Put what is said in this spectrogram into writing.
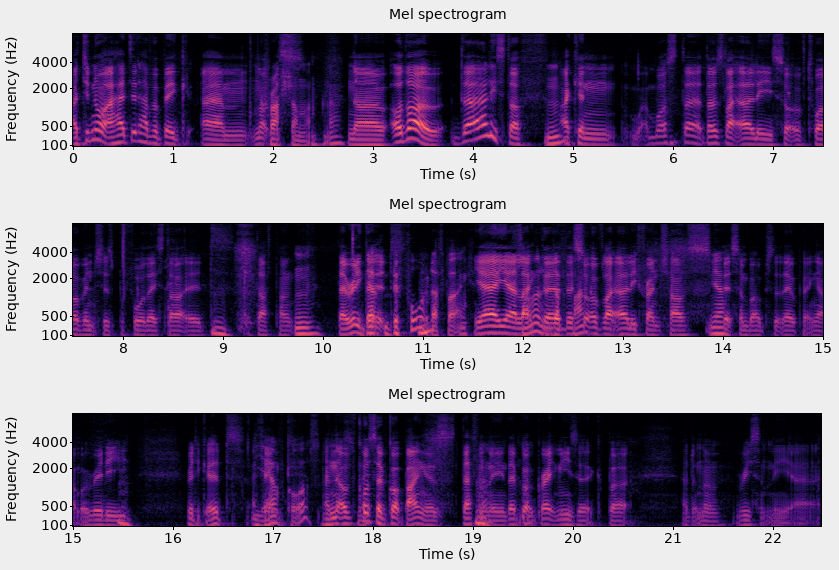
I do know. what, I did have a big um, not crush this- on them. No? No, although the early stuff, Mm. I can. What's the those like early sort of twelve inches before they started Daft Punk? Mm. They're really The- good. before Mm. Daft Punk. yeah, yeah, some like the the, Daft the Punk. sort of like early French house Yeah. bits and bobs that they were putting out were really, Mm. really good. I yeah, think. of course. And of course they've got bangers. Definitely, they've Mm. got great music. But I don't know, recently, uh,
